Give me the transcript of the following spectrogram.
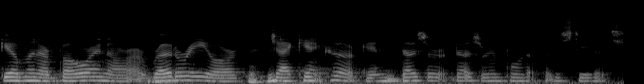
Gilman or Boren or a Rotary or Mhm. Jack Kent Cooke. And those are, those are important for the students.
